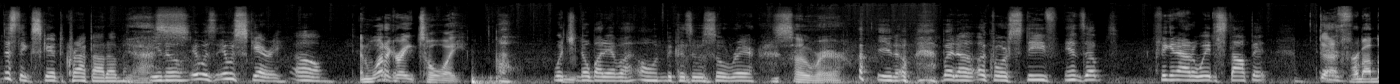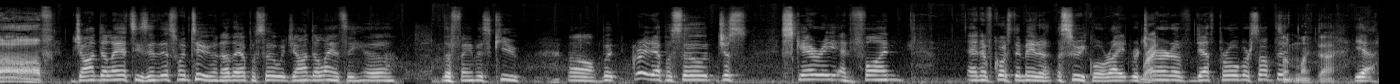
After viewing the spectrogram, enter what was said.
this thing scared the crap out of me. Yes. You know, it was it was scary. Um, And what a great toy. Which nobody ever owned because it was so rare. So rare. You know, but uh, of course, Steve ends up figuring out a way to stop it. Death from above. John de Lancie's in this one too. Another episode with John de Lancie, uh, the famous Q. Uh, but great episode, just scary and fun. And of course, they made a, a sequel, right? Return of Death Probe or something. Something like that. Yeah.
